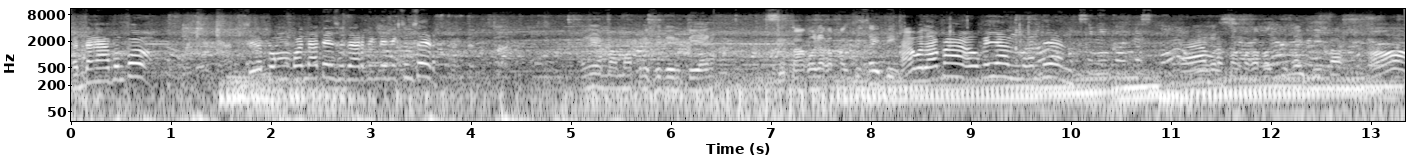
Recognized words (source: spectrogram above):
Gandang hapon po. Sino pong kuhan natin sa darating na eleksyon, sir? Ano yan, mga presidente yan? Hindi pa ako nakapag-decide eh. Ah, wala pa. Okay yan. Maganda yan. Ah, mas... pa makapag-decide, di pa. Oo.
